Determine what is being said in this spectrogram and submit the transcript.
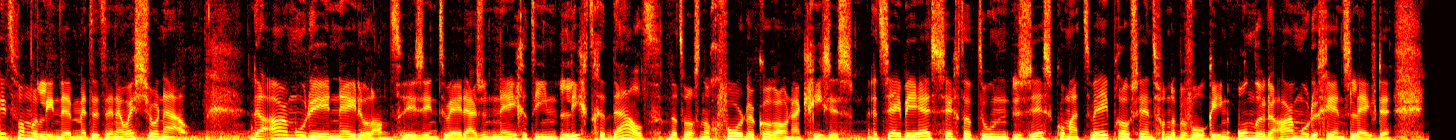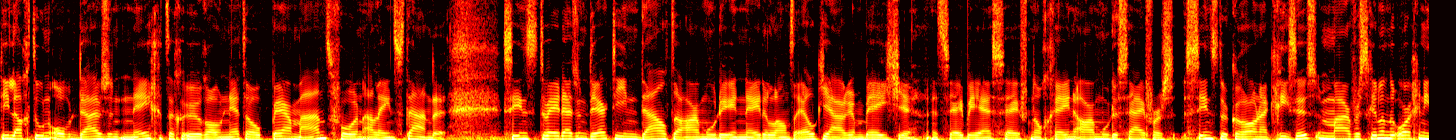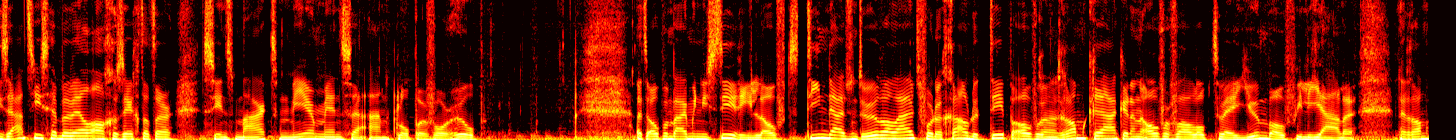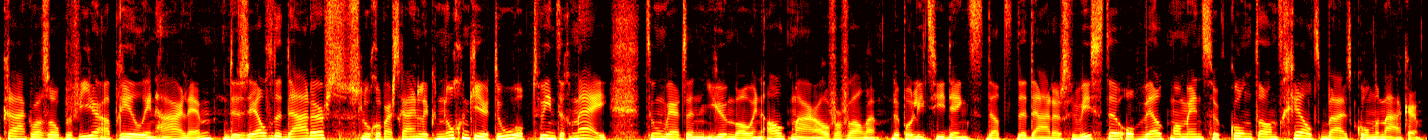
Zit van der Linde met het NOS-journaal. De armoede in Nederland is in 2019 licht gedaald. Dat was nog voor de coronacrisis. Het CBS zegt dat toen 6,2% van de bevolking onder de armoedegrens leefde. Die lag toen op 1090 euro netto per maand voor een alleenstaande. Sinds 2013 daalt de armoede in Nederland elk jaar een beetje. Het CBS heeft nog geen armoedecijfers sinds de coronacrisis... maar verschillende organisaties hebben wel al gezegd dat er sinds maart meer mensen aankloppen voor hulp. Het Openbaar Ministerie looft 10.000 euro uit voor de gouden tip over een ramkraak en een overval op twee Jumbo-filialen. De ramkraak was op 4 april in Haarlem. Dezelfde daders sloegen waarschijnlijk nog een keer toe op 20 mei. Toen werd een Jumbo in Alkmaar overvallen. De politie denkt dat de daders wisten op welk moment ze contant geld buit konden maken.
